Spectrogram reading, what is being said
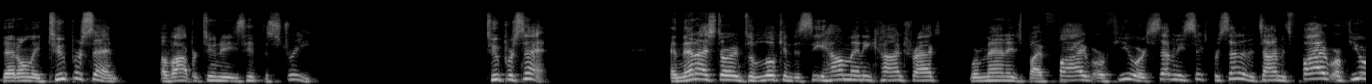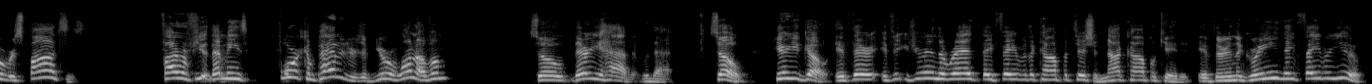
that only 2% of opportunities hit the street 2%. And then I started to look and to see how many contracts were managed by five or fewer. 76% of the time, it's five or fewer responses. Five or fewer. That means four competitors if you're one of them. So there you have it with that. So here you go. If they're if, if you're in the red, they favor the competition, not complicated. If they're in the green, they favor you.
